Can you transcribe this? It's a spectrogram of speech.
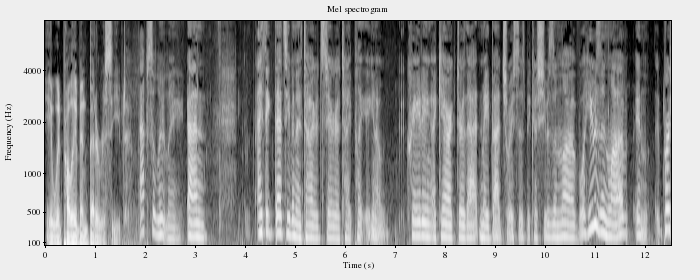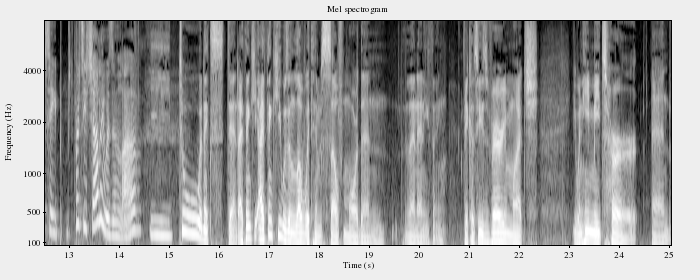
it would probably have been better received. Absolutely. And I think that's even a tired stereotype. Play, you know, creating a character that made bad choices because she was in love. Well, he was in love. In Percy, Percy Shelley was in love. He, to an extent, I think he, I think he was in love with himself more than than anything because he's very much when he meets her and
